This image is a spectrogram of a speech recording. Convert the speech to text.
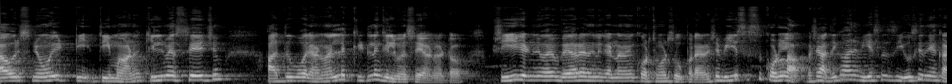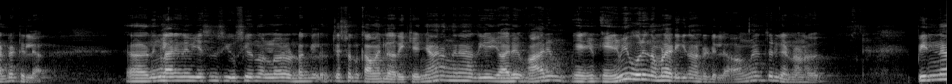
ആ ഒരു സ്നോയി ടീ തീമാണ് കിൽ മെസ്സേജും അതുപോലെയാണ്. നല്ല കിടിലം കിൽ മെസ്സേജ് കേട്ടോ. പക്ഷേ ഈ ഗണ്ണിന് പകരം വേറെ ഏതെങ്കിലും ഗണ്ണാണെങ്കിൽ കുറച്ചും കൂടെ സൂപ്പറാണ് പക്ഷേ വി എസ് എസ് കൊള്ളാം. പക്ഷേ അധികം വി എസ് എസ് യൂസ് ചെയ്ത് ഞാൻ കണ്ടിട്ടില്ല. നിങ്ങൾ ആരെങ്കിലും വി എസ് എസ് യൂസ് ചെയ്യുന്നുള്ളവരുണ്ടെങ്കിൽ ജസ്റ്റ് ഒന്ന് കമന്റിൽ അറിയിക്കുക. ഞാൻ അങ്ങനെ അധികം ആരും ആരും എനിമി പോലും നമ്മളെ അടിക്കുന്ന കണ്ടിട്ടില്ല. അങ്ങനത്തെ ഒരു ഗണ്ണാണത്. പിന്നെ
